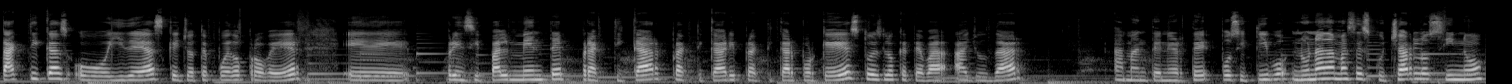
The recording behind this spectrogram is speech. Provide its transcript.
tácticas o ideas que yo te puedo proveer eh, principalmente practicar, practicar y practicar, porque esto es lo que te va a ayudar a mantenerte positivo, no nada más escucharlo, sino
